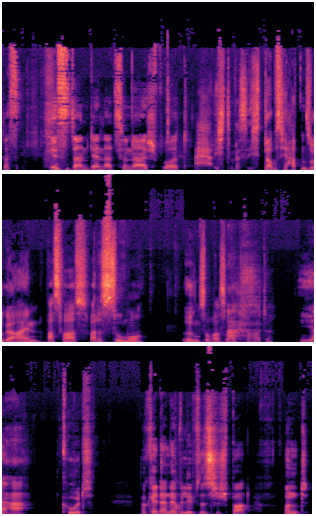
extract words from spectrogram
Was ist dann der Nationalsport? Ah, Ich, was- ich glaube, sie hatten sogar einen. Was war's? War das Sumo? Irgend sowas oder Karate? Ja, gut. Okay, dann der beliebteste Sport. Und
